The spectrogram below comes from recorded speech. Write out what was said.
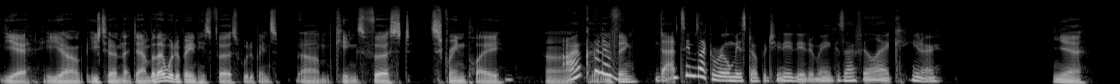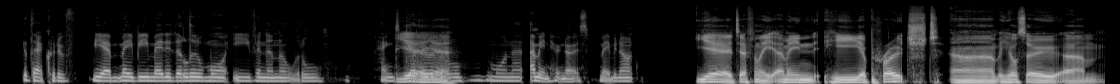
yeah, he um, he turned that down. But that would have been his first. Would have been um, King's first screenplay. Uh, I'm kind of- thing. that seems like a real missed opportunity to me because I feel like you know Yeah, that could have yeah maybe made it a little more even and a little hang Yeah, together yeah. a little more. Na- I mean, who knows? Maybe not. Yeah, definitely. I mean, he approached. Um, he also um,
